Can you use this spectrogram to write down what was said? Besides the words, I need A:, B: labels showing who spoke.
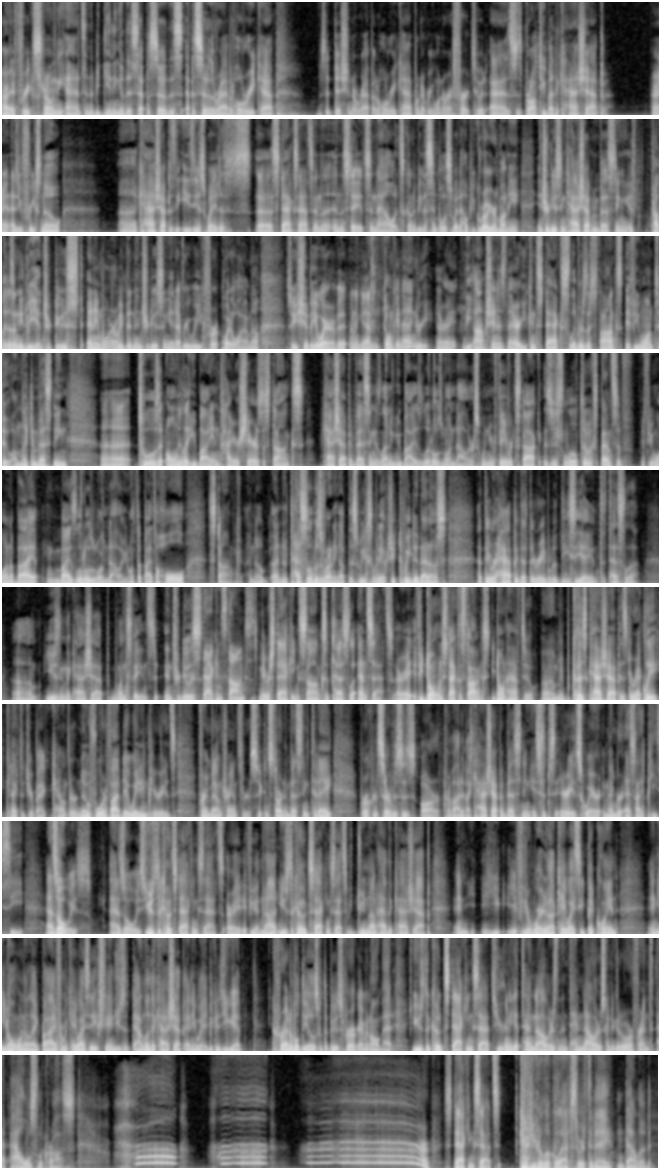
A: All right, freaks, throwing the ads in the beginning of this episode, this episode of the Rabbit Hole Recap, this edition of Rabbit Hole Recap, whatever you want to refer to it as, is brought to you by the Cash App. All right, as you freaks know, uh, Cash App is the easiest way to uh, stack sats in the in the states, and now it's going to be the simplest way to help you grow your money. Introducing Cash App investing. It probably doesn't need to be introduced anymore. We've been introducing it every week for quite a while now, so you should be aware of it. And again, don't get angry. All right, the option is there. You can stack slivers of stocks if you want to. Unlike investing uh, tools that only let you buy entire shares of stocks, Cash App Investing is letting you buy as little as $1. So when your favorite stock is just a little too expensive, if you want to buy it, you can buy as little as $1. You don't have to buy the whole stock. I know I know Tesla was running up this week. Somebody actually tweeted at us that they were happy that they were able to DCA into Tesla um, using the Cash App once they inst- introduced.
B: They were stacking stonks.
A: They were stacking stonks of Tesla and Sats. All right. If you don't want to stack the stocks, you don't have to. Um, because Cash App is directly connected to your bank account, there are no four to five day waiting periods for inbound transfers. So you can start investing today. Brokerage services are provided by Cash App Investing, a subsidiary of Square, and member SIPC. As always, as always, use the code Stacking Sats. All right. If you have not used the code Stacking Sats, if you do not have the Cash App, and you, if you're worried about KYC Bitcoin and you don't want to like buy from a KYC exchange, you just download the Cash App anyway because you get incredible deals with the Boost program and all that. Use the code Stacking Sats. You're going to get ten dollars, and then ten dollars is going to go to our friends at Owls Lacrosse. Stacking Sats. Go to your local app store today and download it.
